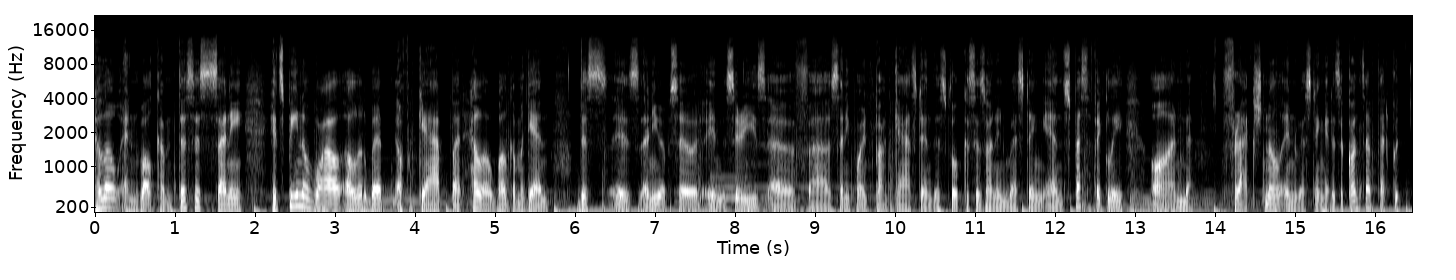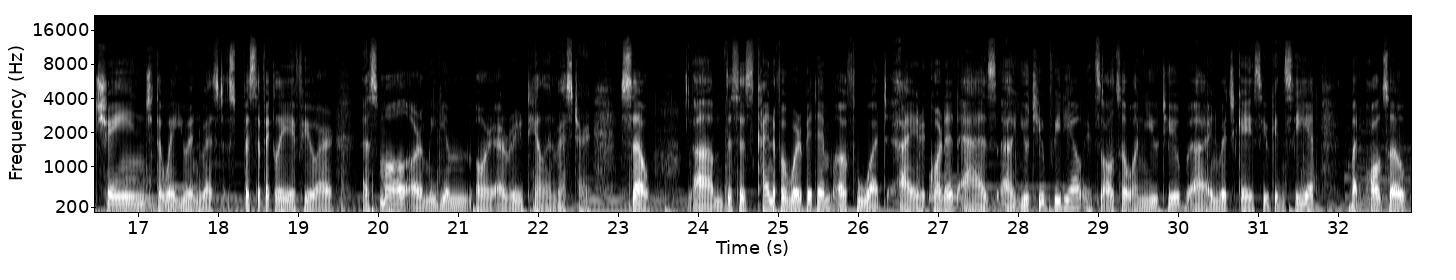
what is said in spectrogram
Hello and welcome. This is Sunny. It's been a while, a little bit of a gap, but hello, welcome again. This is a new episode in the series of uh, Sunny Point podcast, and this focuses on investing and specifically on fractional investing. It is a concept that could change the way you invest, specifically if you are a small or a medium or a retail investor. So, um, this is kind of a verbatim of what I recorded as a YouTube video. It's also on YouTube, uh, in which case you can see it, but also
